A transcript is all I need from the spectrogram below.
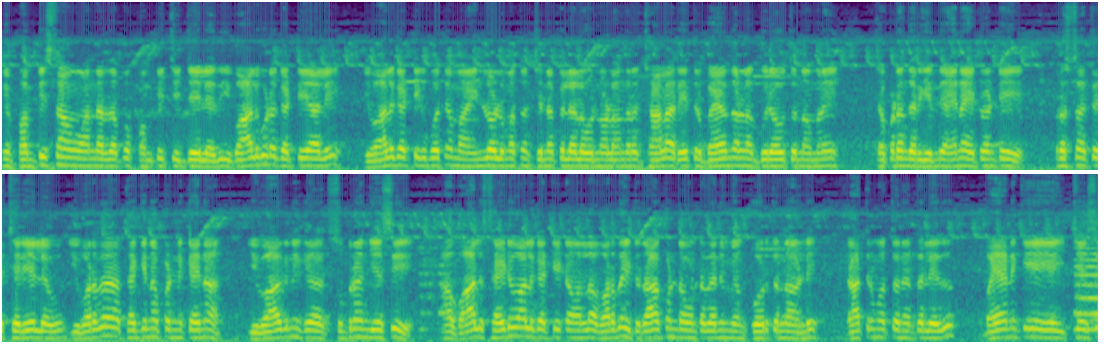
మేము పంపిస్తాము అన్నారు తప్ప పంపించి ఇది చేయలేదు. ఇవాళ కూడా గట్టియాలి. ఇవాళ గట్టికపోతే మా ఇంట్లో మొత్తం చిన్నపిల్లలు ఉన్న వాళ్ళందరూ చాలా రైతులు భయాందోళనకు గురవుతున్నామని చెప్పడం జరిగింది. అయినా ఎటువంటి ప్రస్తుతం అయితే చర్యలు లేవు. ఈ వరద తగ్గినప్పటికైనా ఈ వాగుని శుభ్రం చేసి ఆ వాళ్ళు సైడ్ వాళ్ళు కట్టడం వల్ల వరద ఇటు రాకుండా ఉంటుందని మేము కోరుతున్నామండి. రాత్రి మొత్తం నిద్రలేదు భయానికి ఇచ్చేసి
